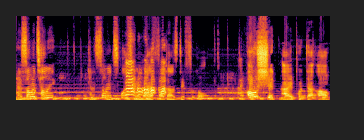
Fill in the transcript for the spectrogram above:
Can someone tell me? Can someone explain to me why I thought that was difficult? I, Oh shit! I put that. Oh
